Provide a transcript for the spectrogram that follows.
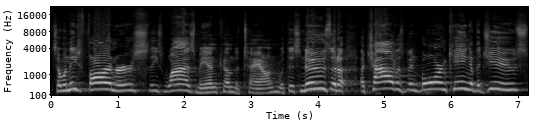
So when these foreigners, these wise men, come to town with this news that a, a child has been born king of the Jews,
